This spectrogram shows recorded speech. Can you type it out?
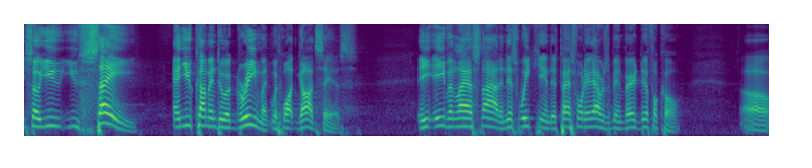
so you, you say and you come into agreement with what God says. E- even last night and this weekend, this past 48 hours has been very difficult. Uh,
